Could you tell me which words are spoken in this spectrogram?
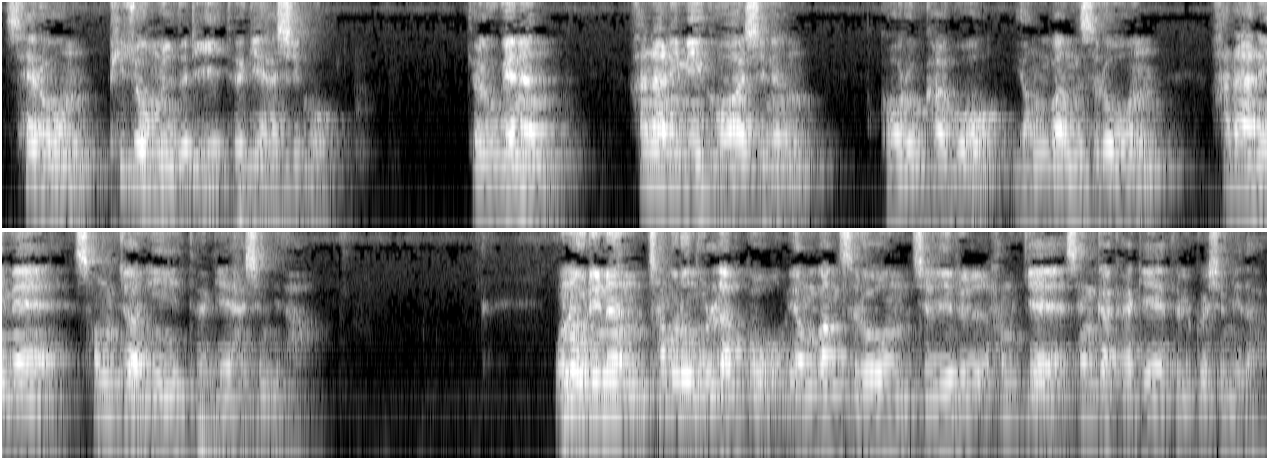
새로운 피조물들이 되게 하시고 결국에는 하나님이 거하시는 거룩하고 영광스러운 하나님의 성전이 되게 하십니다. 오늘 우리는 참으로 놀랍고 영광스러운 진리를 함께 생각하게 될 것입니다.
